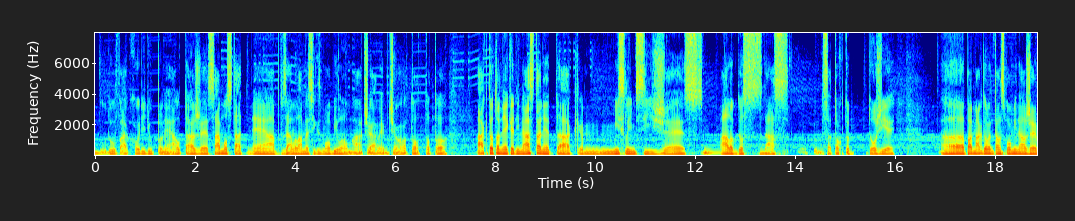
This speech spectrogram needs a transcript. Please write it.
budú fakt chodiť úplne auta, že samostatne a zavoláme si ich s mobilom a čo ja viem čo, to, to, to. Ak toto niekedy nastane, tak myslím si, že málo kto z nás sa tohto dožije. Pán Magdolen tam spomínal, že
